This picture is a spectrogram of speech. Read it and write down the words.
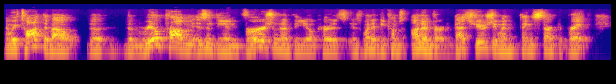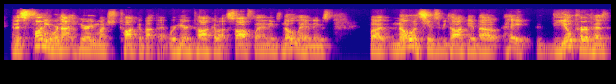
and we've talked about the, the real problem isn't the inversion of the yield curve, is, is when it becomes uninverted. That's usually when things start to break. And it's funny, we're not hearing much talk about that. We're hearing talk about soft landings, no landings, but no one seems to be talking about hey the yield curve has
